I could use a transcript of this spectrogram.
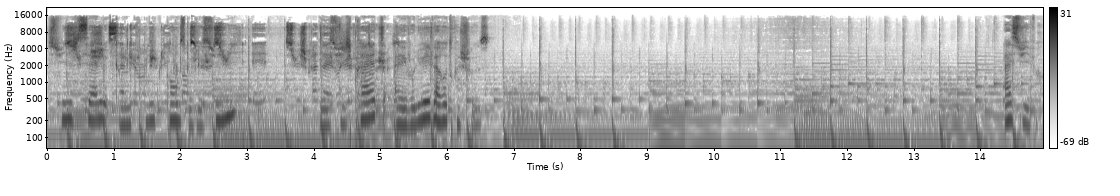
Suis-je celle que que mon public pense que je suis? et suis-je prête à Et évoluer vers autre prête à évoluer vers autre chose? À suivre.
